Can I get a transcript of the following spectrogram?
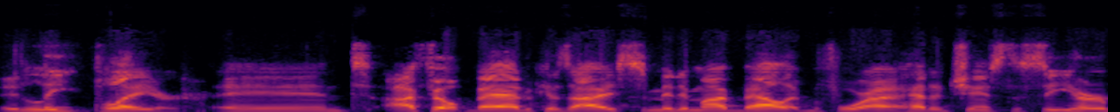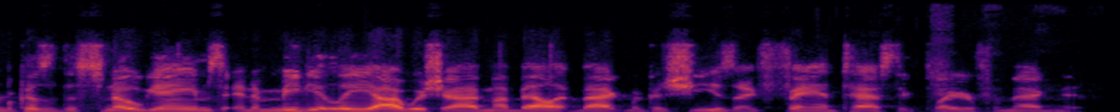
elite player. And I felt bad because I submitted my ballot before I had a chance to see her because of the snow games. And immediately I wish I had my ballot back because she is a fantastic player for Magnet.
